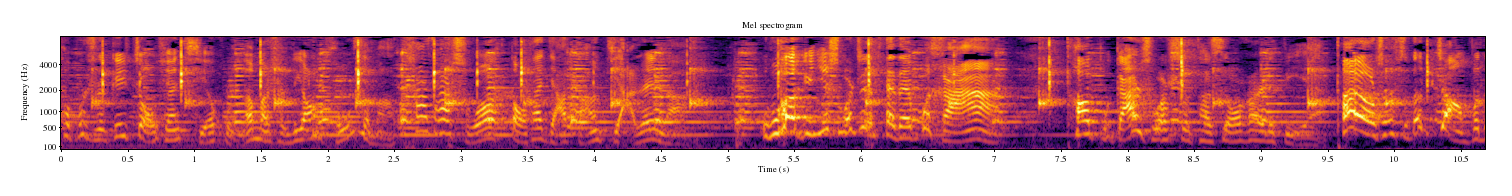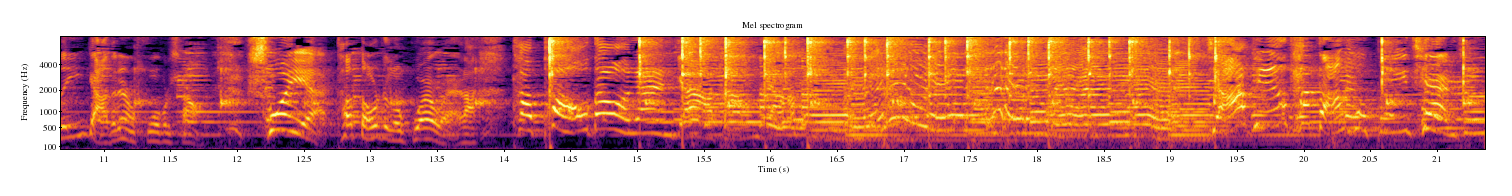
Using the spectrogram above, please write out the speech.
他不是给赵轩结婚了吗？是两口子吗？他咋说到他家当家人了？我跟你说，这太太不憨。他不敢说是他小孩的爹，他要说是他丈夫的一家子人活不长，所以他到这个拐弯了，他跑到俺家当家丁。骗主，年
